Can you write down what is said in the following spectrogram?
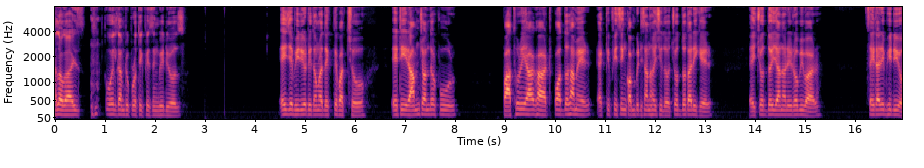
Hello guys welcome to Pratik fishing videos এই যে ভিডিওটি তোমরা দেখতে পাচ্ছ, এটি রামচন্দ্রপুর পাথুরিয়াঘাট পদ্মধামের একটি ফিশিং কম্পিটিশান হয়েছিল চোদ্দ তারিখের, এই চোদ্দোই জানুয়ারি রবিবার। সেইটারই ভিডিও।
